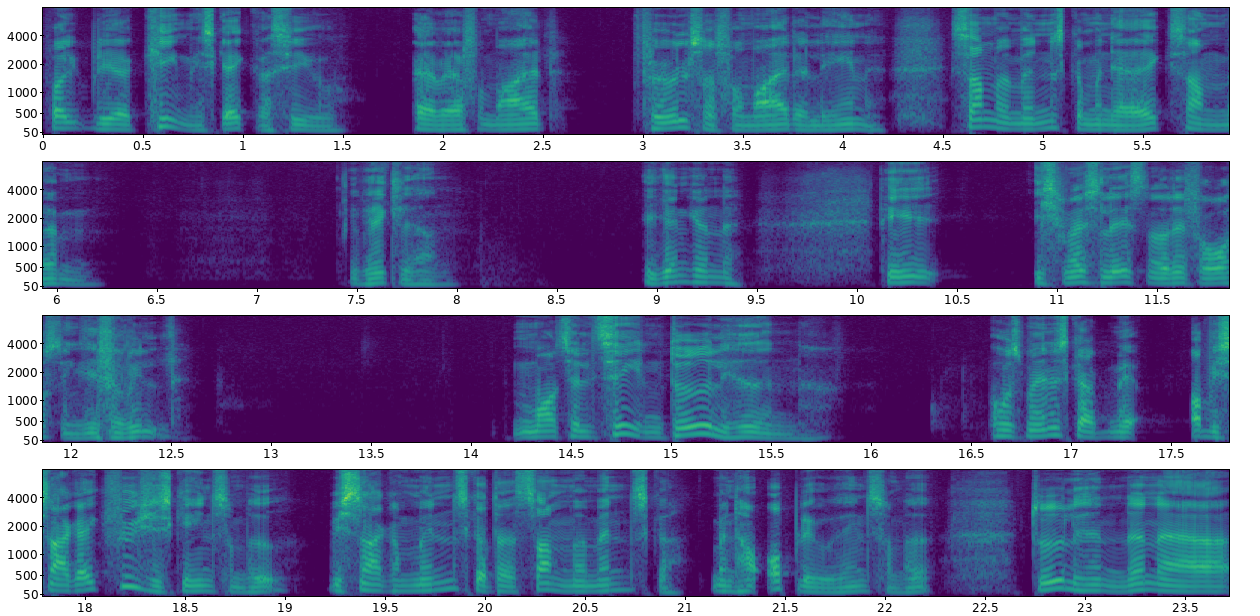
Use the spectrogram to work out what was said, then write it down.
Folk bliver kemisk aggressive af at være for meget, følelser for meget alene. Sammen med mennesker, men jeg er ikke sammen med dem. I virkeligheden. I genkende det. det I skal også læse noget af det forskning, det er for vildt. Mortaliteten, dødeligheden hos mennesker, med, og vi snakker ikke fysisk ensomhed. Vi snakker mennesker, der er sammen med mennesker, men har oplevet ensomhed. Dødeligheden, den er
